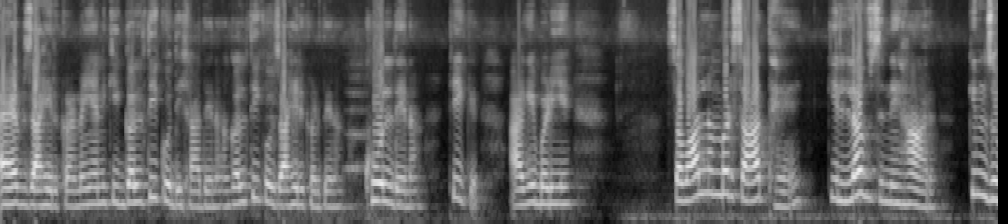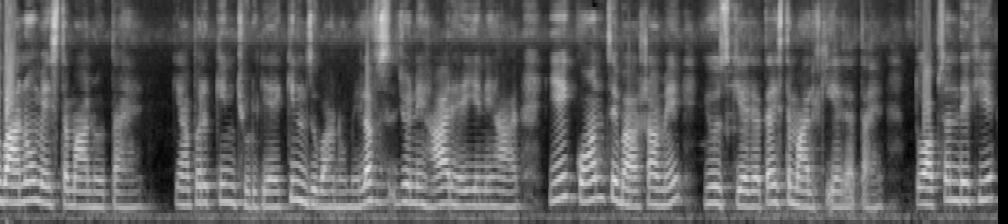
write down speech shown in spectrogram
ऐब ज़ाहिर करना, यानी कि गलती को दिखा देना, गलती को ज़ाहिर कर देना, खोल देना। ठीक है, आगे बढ़िए। सवाल नंबर सात है कि लफ्ज़ निहार किन ज़ुबानों में इस्तेमाल होता है? यहाँ पर किन छुट गया है, किन ज़ुबानों में? लफ्ज़ जो निहार है, ये निहार, ये कौन से भाषा में यूज़ किया जाता है, इस्तेमाल किया जाता है? तो ऑप्शन देखिए।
